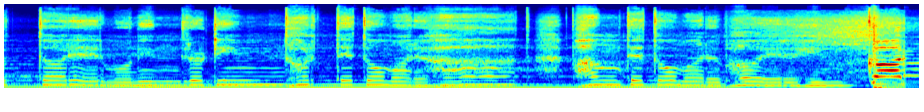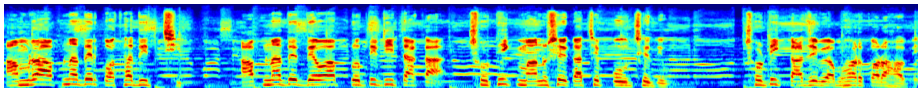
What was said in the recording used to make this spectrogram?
উত্তরের মনীন্দ্র টিম। ধরতে তোমার হাত ভাঙতে তোমার ভয়ের হিম। আমরা আপনাদের কথা দিচ্ছি। আপনাদের দেওয়া প্রতিটি টাকা সঠিক মানুষের কাছে পৌঁছে দেব। সঠিক কাজে ব্যবহার করা হবে।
